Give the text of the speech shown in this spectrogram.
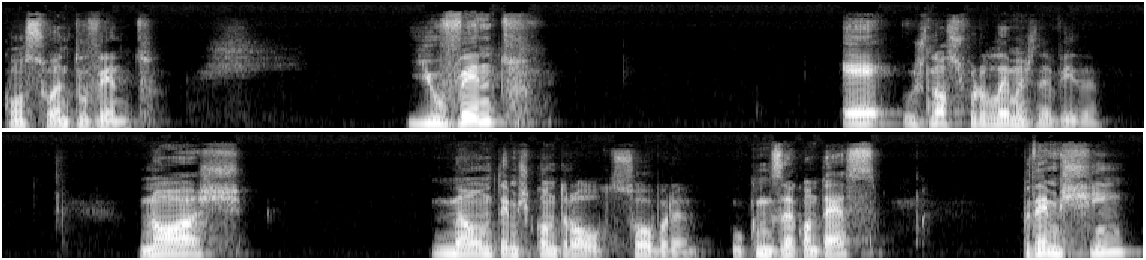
consoante o vento. E o vento é os nossos problemas na vida. Nós não temos controle sobre o que nos acontece, podemos sim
